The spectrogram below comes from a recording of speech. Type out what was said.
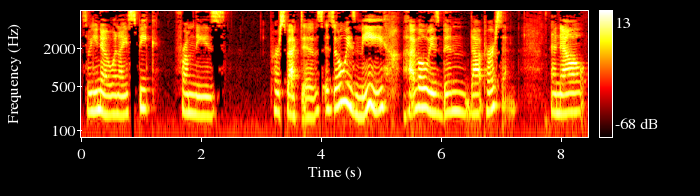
So, you know, when I speak from these perspectives, it's always me. I've always been that person. And now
